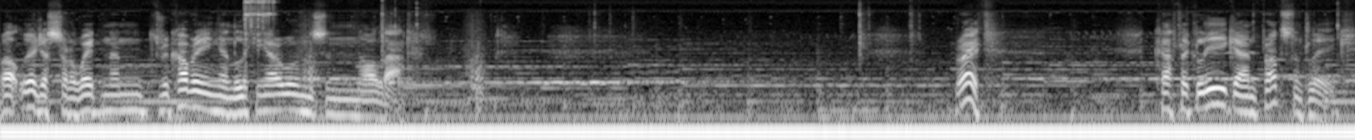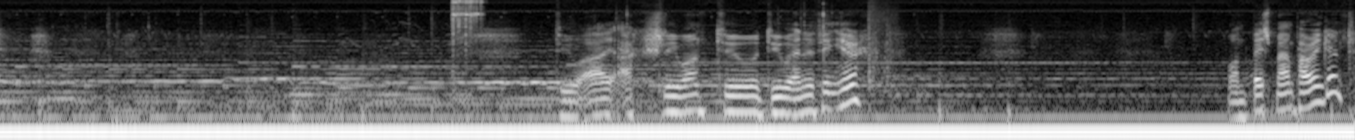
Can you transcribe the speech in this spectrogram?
well, we're just sort of waiting and recovering and licking our wounds and all that. Right. Catholic League and Protestant League. Do I actually want to do anything here. One base manpower in Ghent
